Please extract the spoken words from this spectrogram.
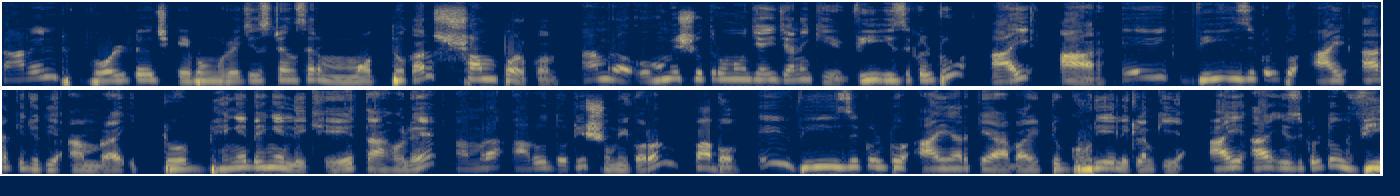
কারেন্ট ভোল্টেজ এবং রেজিস্ট্যান্সের মধ্যকার সম্পর্ক। আমরা ওহমের সূত্র অনুযায়ী জানি কি? V is equal to I R এই V is equal to I R কে যদি আমরা একটু ভেঙে ভেঙে লিখি, তাহলে আমরা আরও দুটি সমীকরণ পাবো। এই V is equal to I R কে আবার একটু ঘুরিয়ে লিখলাম কি? I R is equal to V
